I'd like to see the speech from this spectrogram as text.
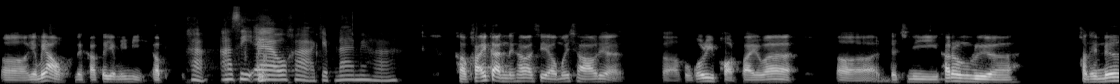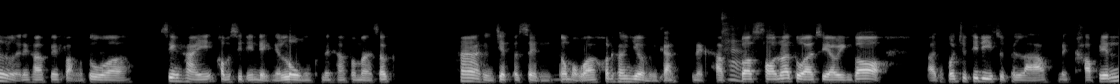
เอ่อยังไม่เอานะครับถ้ายังไม่มีครับค่ะ RCL ค่ะ เก็บได้ไหมคะครับคล้ายกันนะครับ RCL เมื่อเช้าเนี่ยเอ่อผมก็ report ไปว่าเอ่อดัชนีค่าระวางเรือคอนเทนเนอร์นะครับในฝั่งตัว เซี่ยงไฮ้ Composite Index เนี่ยลงนะครับประมาณสักห้าถึงเจ็ดเปอร์เซ็นต์ต้องบอกว่าค่อนข้างเยอะเหมือนกันนะครับค่ะก็ซ้อนว่าตัว RCL เองก็อาจจะพ้นจุดที่ดีสุดเป็นแล้วนะครับเพราะฉะนั้น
